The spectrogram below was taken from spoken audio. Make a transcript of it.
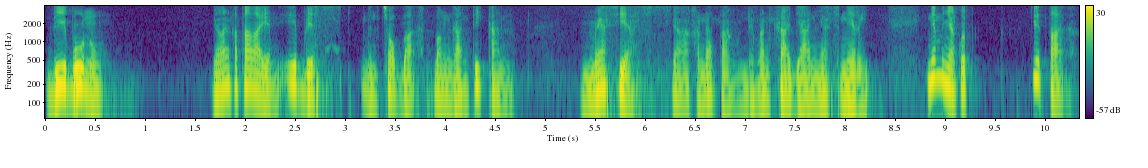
dibunuh. Dengan kata lain, iblis mencoba menggantikan Mesias yang akan datang dengan kerajaannya sendiri. Ini menyangkut kita.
